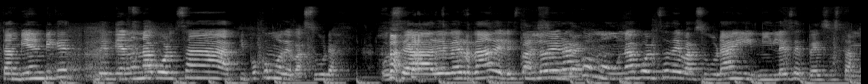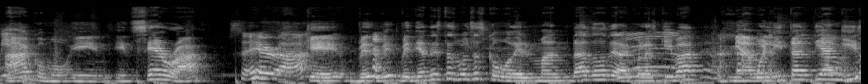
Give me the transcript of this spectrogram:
También vi que vendían una bolsa tipo como de basura. O sea, de verdad, el estilo Basura. era como una bolsa de basura y miles de pesos también. Ah, como en, en Sarah, Sarah. que ve- ve- vendían estas bolsas como del mandado de la- con las que iba mi abuelita al tianguis,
